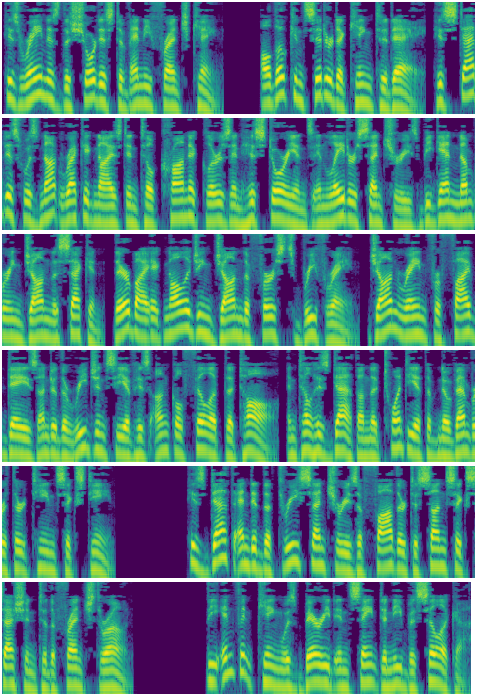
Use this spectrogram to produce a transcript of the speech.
His reign is the shortest of any French king. Although considered a king today, his status was not recognized until chroniclers and historians in later centuries began numbering John II, thereby acknowledging John I's brief reign. John reigned for five days under the regency of his uncle Philip the Tall, until his death on 20 November 1316. His death ended the three centuries of father-to-son succession to the French throne. The infant king was buried in Saint-Denis Basilica.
